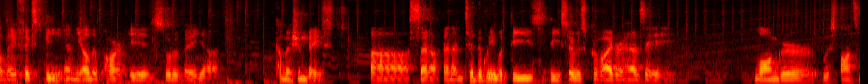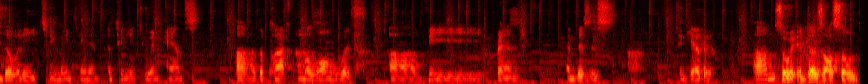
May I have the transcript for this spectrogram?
of a fixed fee, and the other part is sort of a uh, commission based uh, setup. And then typically with these, the service provider has a longer responsibility to maintain and continue to enhance uh, the platform along with uh, the brand and business together. Um, so it does also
